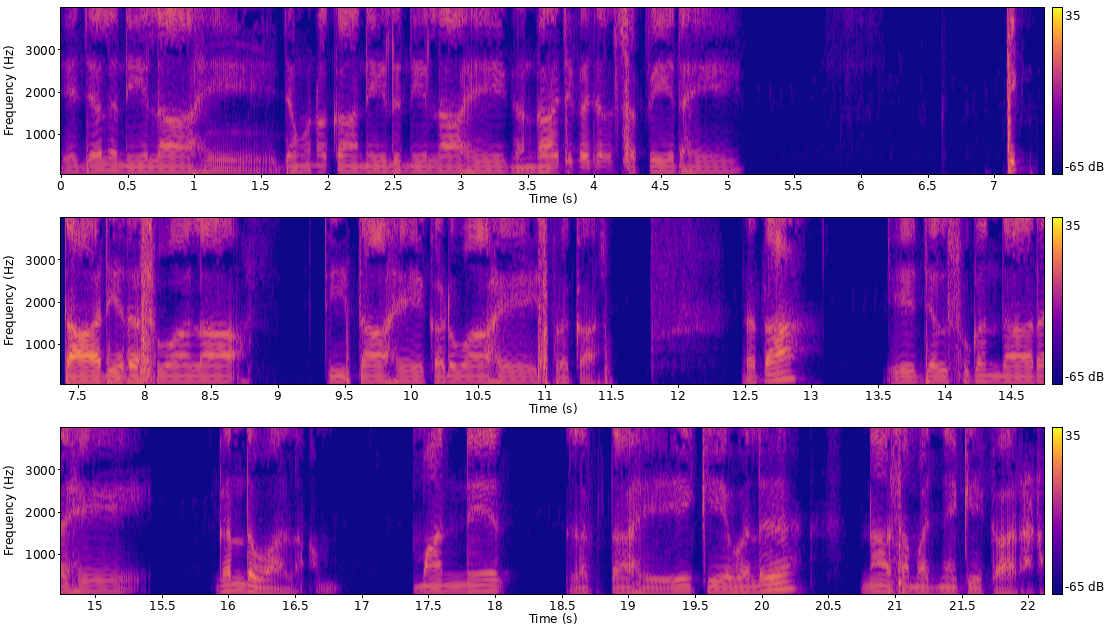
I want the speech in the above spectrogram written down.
ये जल नीला है, जमुना का नील नीला है, गंगा जी का जल सफ़ेद है, तिक्तादि रस वाला, तीता है, कड़वा है, इस प्रकार। तथा ये जल सुगंध आ रहे गंध वाला मानने लगता है ये केवल ना समझने के कारण।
